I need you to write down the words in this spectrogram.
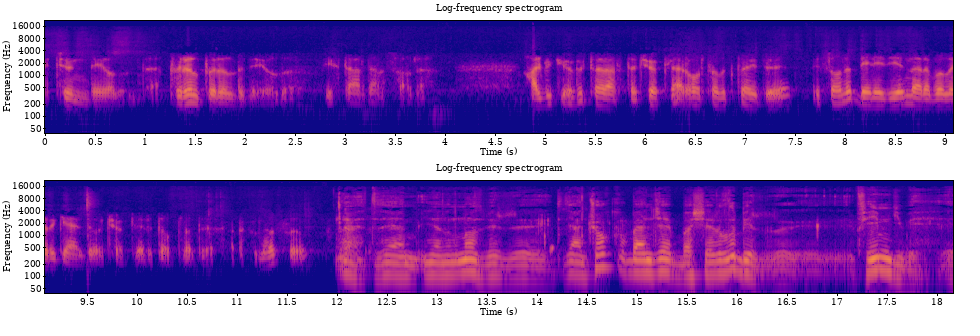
bütün Beyoğlu'nda. Pırıl pırıldı Beyoğlu iftardan sonra. Halbuki öbür tarafta çöpler ortalıktaydı. Ve sonra belediyenin arabaları geldi o çöpleri topladı. Nasıl? Evet yani inanılmaz bir e, yani çok bence başarılı bir e, film gibi. E,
